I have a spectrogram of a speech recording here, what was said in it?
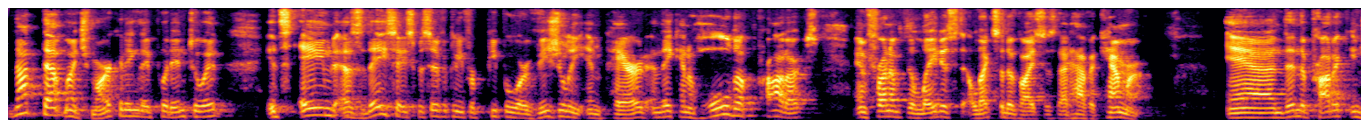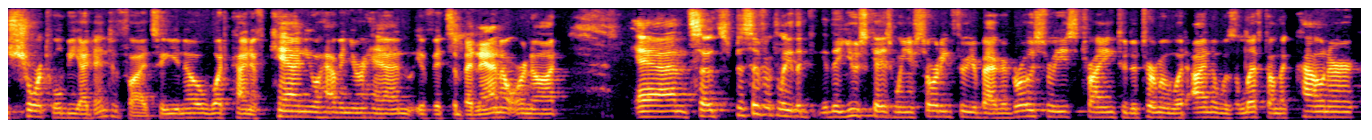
Not that much marketing they put into it. It's aimed, as they say, specifically for people who are visually impaired, and they can hold up products in front of the latest Alexa devices that have a camera. And then the product, in short, will be identified. So you know what kind of can you have in your hand, if it's a banana or not. And so, specifically, the, the use case when you're sorting through your bag of groceries, trying to determine what item was left on the counter,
